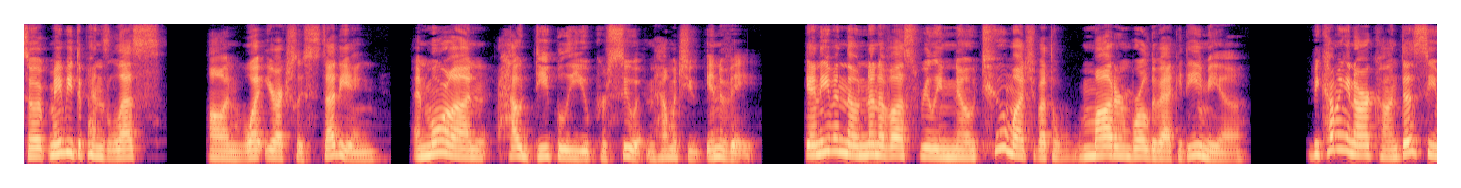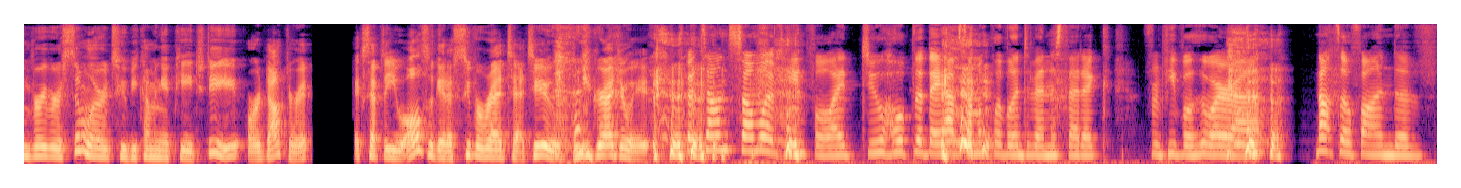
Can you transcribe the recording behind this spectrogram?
So it maybe depends less on what you're actually studying and more on how deeply you pursue it and how much you innovate. And even though none of us really know too much about the modern world of academia, becoming an Archon does seem very, very similar to becoming a PhD or a doctorate Except that you also get a super rad tattoo when you graduate. that sounds somewhat painful. I do hope that they have some equivalent of anesthetic for people who are uh, not so fond of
